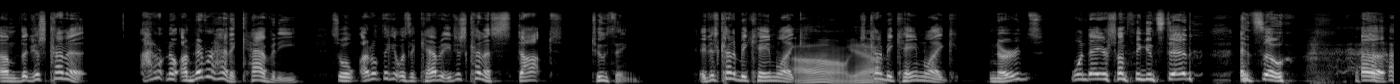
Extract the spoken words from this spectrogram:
um, that just kind of, I don't know. I've never had a cavity, so I don't think it was a cavity. It just kind of stopped toothing. It just kind of became like oh yeah. It just kind of became like nerds one day or something instead. And so, uh,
